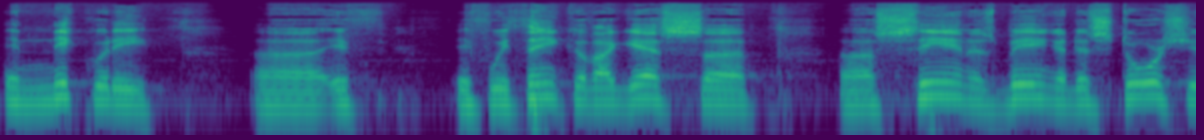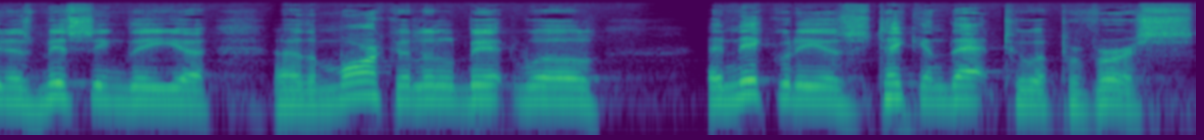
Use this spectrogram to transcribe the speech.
iniquity, uh, if, if we think of, I guess, uh, uh, sin as being a distortion, as missing the, uh, the mark a little bit, well, iniquity is taking that to a perverse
